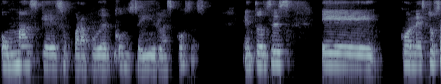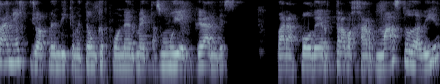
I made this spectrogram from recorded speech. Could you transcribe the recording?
o más que eso para poder conseguir las cosas. Entonces, eh, con estos años yo aprendí que me tengo que poner metas muy grandes para poder trabajar más todavía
